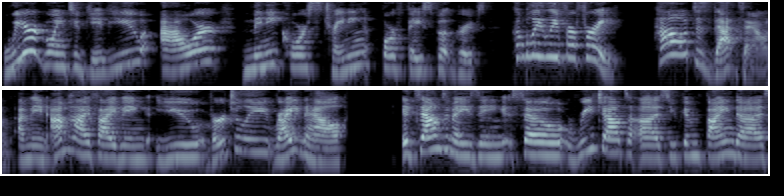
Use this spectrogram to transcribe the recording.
we are going to give you our mini course training for Facebook groups completely for free. How does that sound? I mean, I'm high fiving you virtually right now. It sounds amazing. So reach out to us. You can find us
